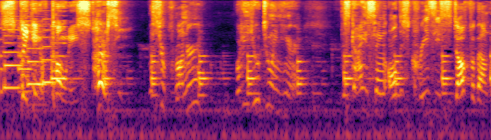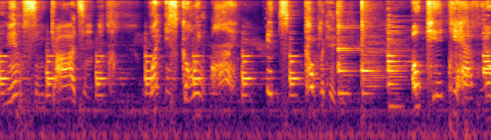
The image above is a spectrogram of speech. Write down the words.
speaking of ponies, Percy, Mr. Brunner? What are you doing here? This guy is saying all this crazy stuff about nymphs and gods and. What is going on? It's complicated. Have no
